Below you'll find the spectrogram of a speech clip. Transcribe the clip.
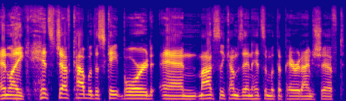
And like hits Jeff Cobb with the skateboard, and Moxley comes in, hits him with the paradigm shift.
